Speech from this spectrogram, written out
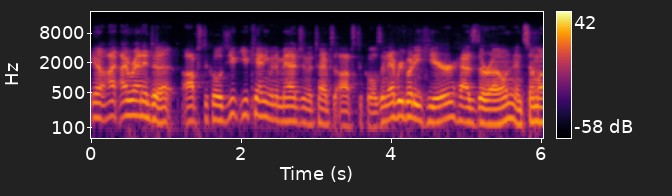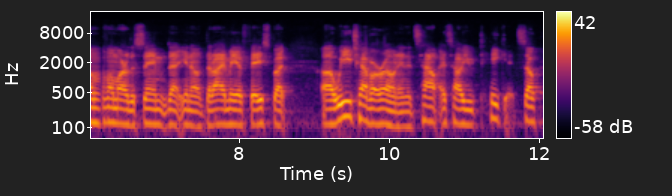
you know, I, I, ran into obstacles. You, you can't even imagine the types of obstacles. And everybody here has their own, and some of them are the same that you know that I may have faced. But uh, we each have our own, and it's how it's how you take it. So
